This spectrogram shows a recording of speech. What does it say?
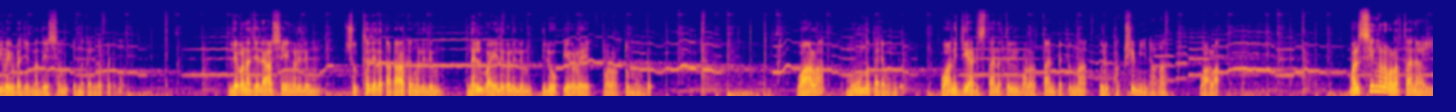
ഇവയുടെ ജന്മദേശം എന്ന് കരുതപ്പെടുന്നു. ലവണ ജലാശയങ്ങളിലും ശുദ്ധജല തടാകങ്ങളിലും നെൽവയലുകളിലും തിലോപ്പിയകളെ വളർത്തുന്നുണ്ട്. വാള മൂന്ന് തരമുണ്ട്. വാണിജ്യാടിസ്ഥാനത്തിൽ വളർത്താൻ പറ്റുന്ന ഒരു ഭക്ഷ്യമീനാണ് വാള. മത്സ്യങ്ങളെ വളർത്താനായി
